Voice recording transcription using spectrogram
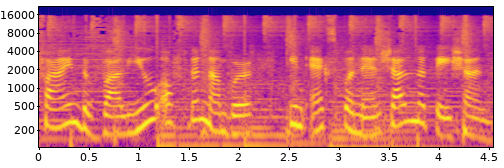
Find the value of the number in exponential notation.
